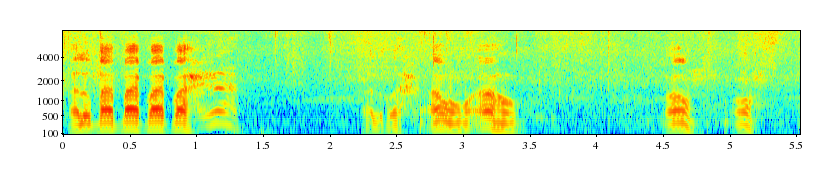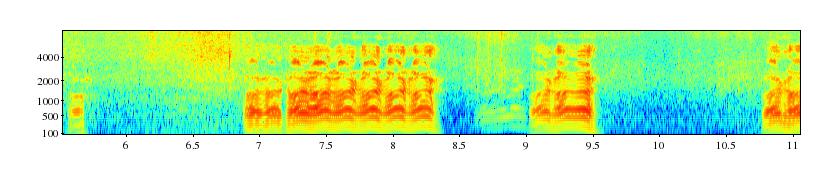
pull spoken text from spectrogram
ไปลูกไปไปไปไปไปเลไปเอ้าเอ้า เอ้าเอ้าเอ้าถอยถอยถอยถอยถอยถอยถอยถอยถอยถอยถอ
